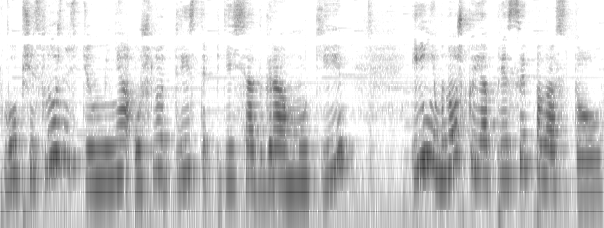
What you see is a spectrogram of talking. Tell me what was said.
В общей сложности у меня ушло 350 грамм муки и немножко я присыпала стол.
